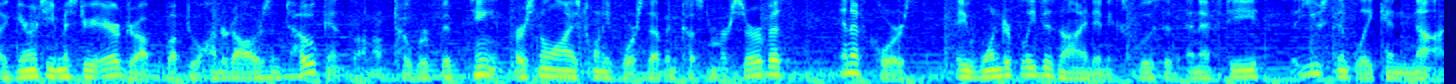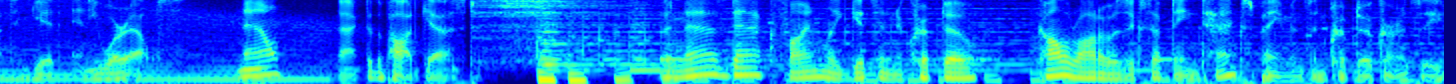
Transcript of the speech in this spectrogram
a guaranteed mystery airdrop of up to $100 in tokens on October 15th, personalized 24 7 customer service, and of course, a wonderfully designed and exclusive NFT that you simply cannot get anywhere else. Now, back to the podcast. The NASDAQ finally gets into crypto, Colorado is accepting tax payments in cryptocurrency,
